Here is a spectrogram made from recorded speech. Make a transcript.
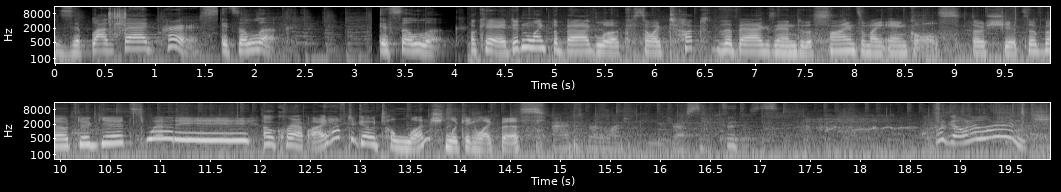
Ziploc bag purse. It's a look. It's a look. Okay, I didn't like the bag look, so I tucked the bags into the sides of my ankles. Those shit's about to get sweaty. Oh crap, I have to go to lunch looking like this. I have to go to lunch with you dressed like this. We're going to lunch.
